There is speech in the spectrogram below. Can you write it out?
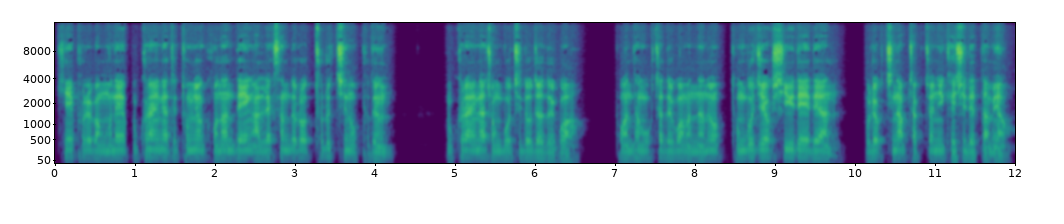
키예프를 방문해 우크라이나 대통령 권한대행 알렉산드로 투르치노프 등 우크라이나 정보 지도자들과 보안 당국자들과 만난 후 동부 지역 시위대에 대한 무력 진압 작전이 개시됐다며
